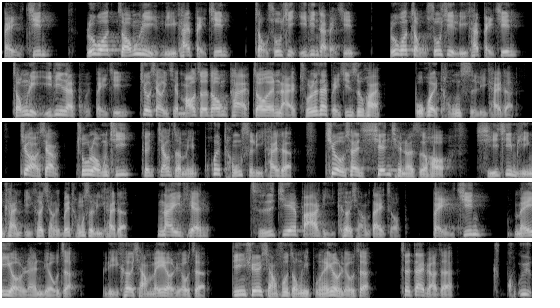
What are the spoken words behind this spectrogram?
北京。如果总理离开北京，总书记一定在北京；如果总书记离开北京，总理一定在北北京。就像以前毛泽东和周恩来，除了在北京之外，不会同时离开的。就好像朱镕基跟江泽民不会同时离开的。就算先前的时候，习近平看李克强也不会同时离开的。那一天，直接把李克强带走，北京没有人留着，李克强没有留着。丁薛祥副总理没有留着，这代表着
